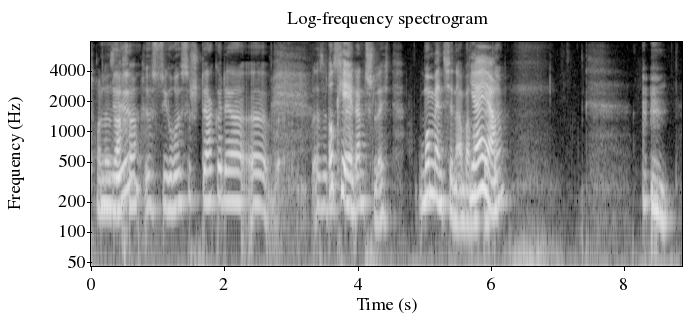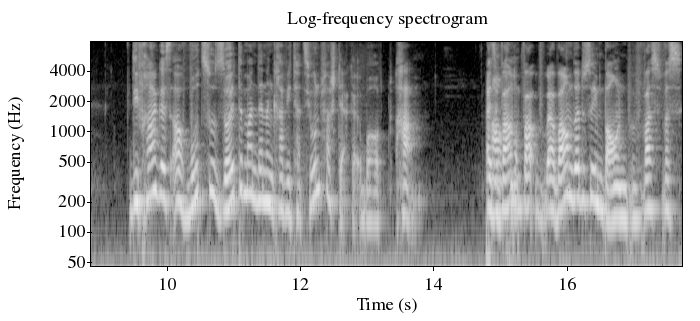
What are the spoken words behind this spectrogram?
tolle nee, Sache. Das ist die größte Stärke der. Äh, also, das Okay. wäre ganz schlecht. Momentchen aber noch, Ja, bitte. ja. Die Frage ist auch, wozu sollte man denn einen Gravitationsverstärker überhaupt haben? Also warum, wa warum solltest du ihn bauen? Was, was,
